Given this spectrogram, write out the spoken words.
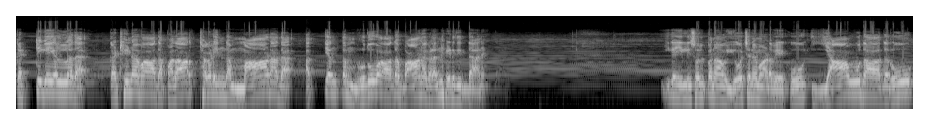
ಕಟ್ಟಿಗೆಯಲ್ಲದ, ಕಠಿಣವಾದ ಪದಾರ್ಥಗಳಿಂದ ಮಾಡದ ಅತ್ಯಂತ ಮೃದುವಾದ ಬಾಣಗಳನ್ನು ಹಿಡಿದಿದ್ದಾನೆ. ಈಗ ಇಲ್ಲಿ ಸ್ವಲ್ಪ ನಾವು ಯೋಚನೆ ಮಾಡಬೇಕು, ಯಾವುದಾದರೂ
